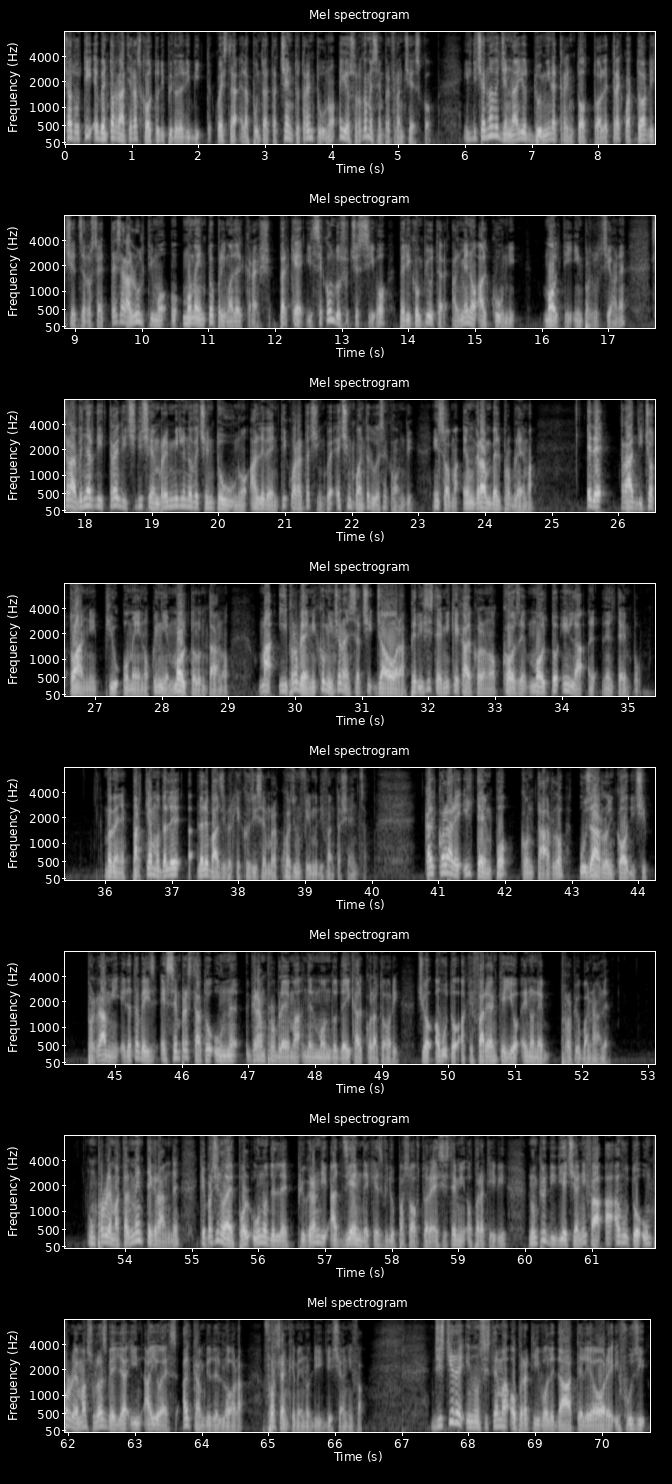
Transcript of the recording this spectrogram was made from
Ciao a tutti e bentornati all'ascolto di Pillole di Bit. Questa è la puntata 131 e io sono come sempre Francesco. Il 19 gennaio 2038 alle 3.14.07 sarà l'ultimo uh, momento prima del crash, perché il secondo successivo, per i computer, almeno alcuni, molti in produzione, sarà venerdì 13 dicembre 1901 alle 20.45 e 52 secondi. Insomma, è un gran bel problema. Ed è tra 18 anni più o meno, quindi è molto lontano ma i problemi cominciano ad esserci già ora per i sistemi che calcolano cose molto in là eh, nel tempo. Va bene, partiamo dalle, dalle, basi perché così sembra quasi un film di fantascienza. Calcolare il tempo, contarlo, usarlo in codici, programmi e database è sempre stato un gran problema nel mondo dei calcolatori. Ci ho avuto a che fare anche io e non è proprio banale. Un problema talmente grande che persino Apple, una delle più grandi aziende che sviluppa software e sistemi operativi, non più di dieci anni fa ha avuto un problema sulla sveglia in iOS al cambio dell'ora, forse anche meno di dieci anni fa. Gestire in un sistema operativo le date, le ore, i fusi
